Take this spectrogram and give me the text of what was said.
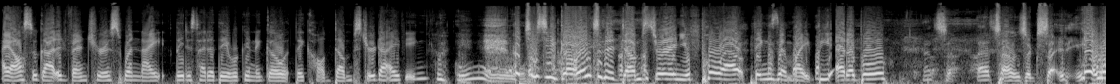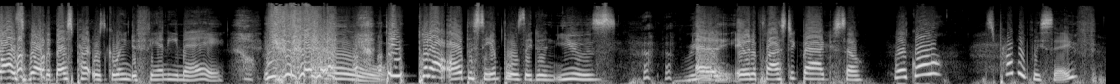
I also got adventurous one night. They decided they were going to go what they call dumpster diving. Which is you go into the dumpster and you pull out things that might be edible. That's that sounds exciting. It was. Well, the best part was going to Fannie May. Oh. they put out all the samples they didn't use really? and in a plastic bag. So we're like, well, it's probably safe.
